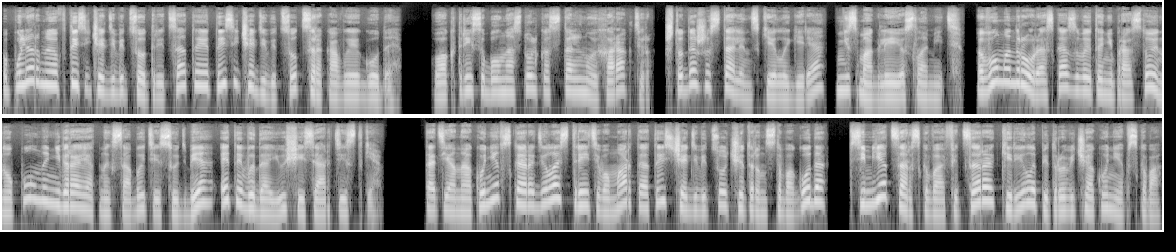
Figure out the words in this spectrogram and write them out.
популярную в 1930-1940-е годы. У актрисы был настолько стальной характер, что даже сталинские лагеря не смогли ее сломить. Woman.ru рассказывает о непростой, но полной невероятных событий судьбе этой выдающейся артистки. Татьяна Акуневская родилась 3 марта 1914 года в семье царского офицера Кирилла Петровича Акуневского.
